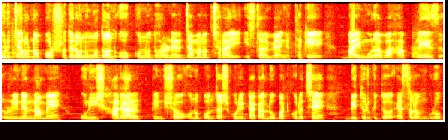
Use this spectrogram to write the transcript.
পরিচালনা পর্ষদের অনুমোদন ও কোনো ধরনের জামানত ছাড়াই ইসলামী ব্যাংক থেকে বাই মুরাবাহা প্লেজ ঋণের নামে উনিশ হাজার তিনশো উনপঞ্চাশ কোটি টাকা লোপাট করেছে বিতর্কিত এসালম গ্রুপ।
